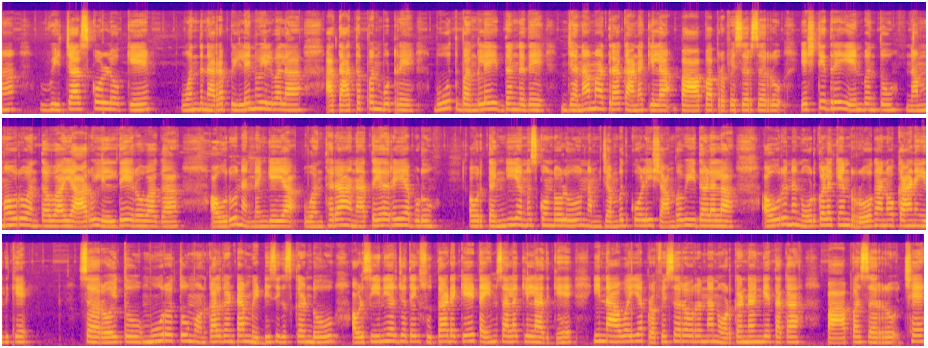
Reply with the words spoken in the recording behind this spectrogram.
ವಿಚಾರಿಸ್ಕೊಳ್ಳೋಕೆ ಒಂದು ನರ ಪಿಳ್ಳೆನೂ ಇಲ್ವಲ್ಲ ಆ ತಾತಪ್ಪನ ಬಿಟ್ರೆ ಬೂತ್ ಬಂಗ್ಲೆ ಇದ್ದಂಗದೆ ಜನ ಮಾತ್ರ ಕಾಣಕ್ಕಿಲ್ಲ ಪಾಪ ಪ್ರೊಫೆಸರ್ ಸರ್ರು, ಎಷ್ಟಿದ್ರೆ ಏನು ಬಂತು? ನಮ್ಮವರು ಅಂತವ ಯಾರೂ ಇಲ್ಲದೆ ಇರೋವಾಗ? ಅವರು ನನ್ನಂಗೆಯ, ಒಂಥರ ಅನಾಥರೇಯ ಬಿಡು. ಅವ್ರ ತಂಗಿ ಅನ್ನಿಸ್ಕೊಂಡವಳು ನಮ್ಮ ಜಂಬದ ಕೋಳಿ ಶಾಂಭವಿ ಇದ್ದಾಳಲ್ಲ, ಅವ್ರನ್ನ ನೋಡ್ಕೊಳ್ಳೋಕ್ಕೇನು ರೋಗ ಅನ್ನೋ ಕಾರಣ ಇದಕ್ಕೆ ಸರ್, ಹೋಯ್ತು. ಮೂರೊತ್ತು ಮೊಣ್ಕಾಲು ಗಂಟ ಮಿಡ್ಡಿ ಸಿಗಿಸ್ಕೊಂಡು ಅವಳು ಸೀನಿಯರ್ ಜೊತೆಗೆ ಸುತ್ತಾಡೋಕ್ಕೆ ಟೈಮ್ ಸಾಲಕ್ಕಿಲ್ಲ ಅದಕ್ಕೆ ಇನ್ನು ನಾವಯ್ಯ ಪ್ರೊಫೆಸರ್ ಅವರನ್ನು ನೋಡ್ಕೊಂಡಂಗೆ ತಕ. ಪಾಪ ಸರ್ರು, ಛೇ.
